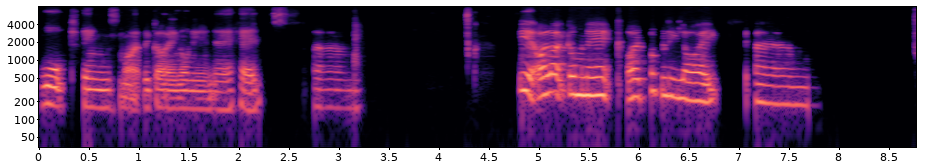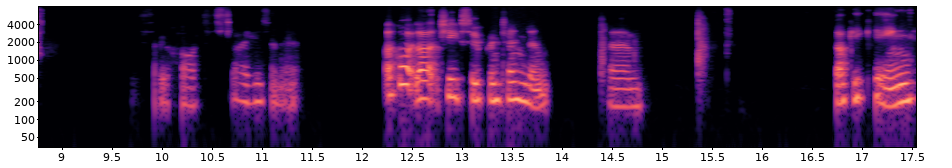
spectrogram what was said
warped things might be going on in their heads. Um, yeah, I like Dominic. I probably like. Um, so hard to say, isn't it? I quite like Chief Superintendent um, Dougie King.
